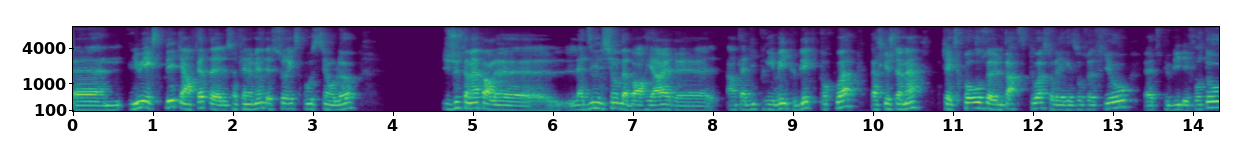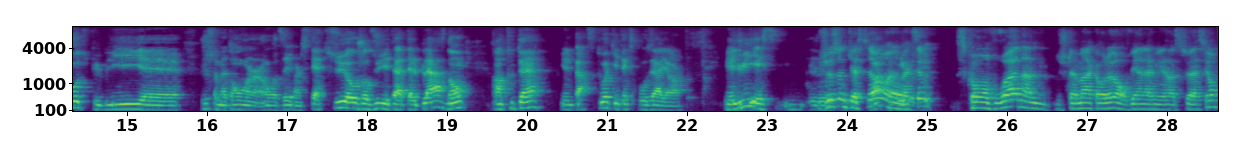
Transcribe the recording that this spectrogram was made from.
Euh, lui explique en fait ce phénomène de surexposition-là, justement par le, la diminution de la barrière euh, entre la vie privée et publique. Pourquoi? Parce que justement, tu exposes une partie de toi sur les réseaux sociaux, euh, tu publies des photos, tu publies euh, juste, mettons, un, on va dire un statut. Ah, Aujourd'hui, j'étais à telle place. Donc, en tout temps, il y a une partie de toi qui est exposée ailleurs. Mais lui, est, Juste une question, euh, Maxime. Ce qu'on voit dans, justement, encore là, on revient à la situation,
